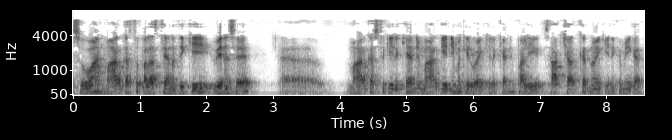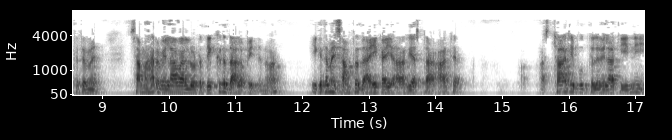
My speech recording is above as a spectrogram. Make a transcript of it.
සෝවාන් මාර්ගස්ත පලස්ත යන දෙකේ වෙනස මාර්ගස්ත කියලා කියන්නේ මාර්ගය නිම කෙරුවයි කියලා කියන්නේ ඵලයේ සාක්ෂාත් කරනවා කියන එක මේක ඇත්තටම සමහර වෙලාවල් වලට දෙකට දාලා පෙන්නනවා. ඒක තමයි සම්ප්‍රදායිකයි ආර්ය අෂ්ටාර්ය පුද්ගල වෙලා තියෙන්නේ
